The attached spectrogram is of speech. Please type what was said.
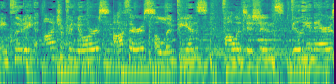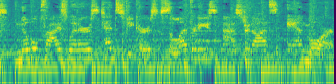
including entrepreneurs, authors, Olympians, politicians, billionaires, Nobel Prize winners, TED speakers, celebrities, astronauts, and more.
